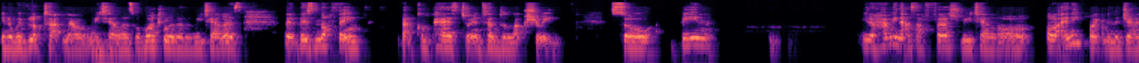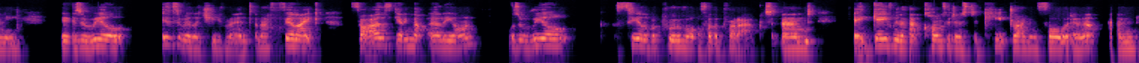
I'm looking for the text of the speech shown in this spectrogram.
You know, we've looked at now mm. retailers. We're working with other retailers. But there's nothing that compares to it in terms of luxury. So being you know, having that as our first retailer or, or any point in the journey is a real is a real achievement. And I feel like for us, getting that early on was a real seal of approval for the product, and it gave me that confidence to keep driving forward. And and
